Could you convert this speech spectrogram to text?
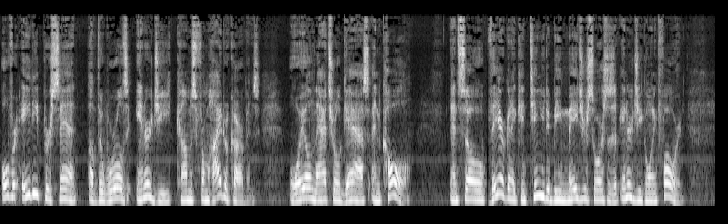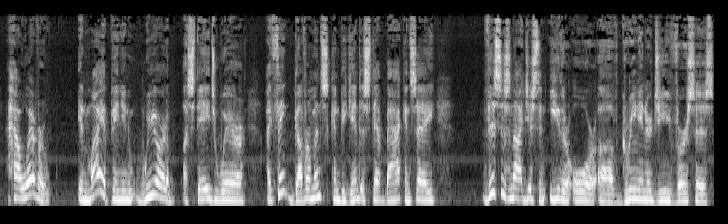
over 80% of the world's energy comes from hydrocarbons oil, natural gas, and coal. And so they are going to continue to be major sources of energy going forward. However, in my opinion, we are at a, a stage where I think governments can begin to step back and say, this is not just an either or of green energy versus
